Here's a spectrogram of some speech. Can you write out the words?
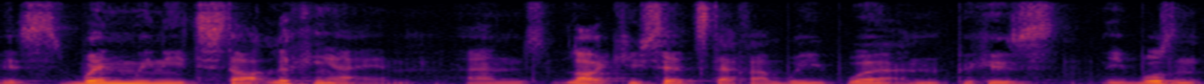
it's when we need to start looking at him. And like you said, Stefan, we weren't because he wasn't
